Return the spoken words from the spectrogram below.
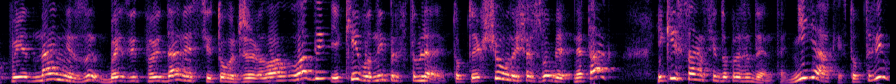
поєднанні з безвідповідальністю того джерела влади, яке вони представляють. Тобто, якщо вони щось роблять не так, які санкції до президента? Ніяких. Тобто він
